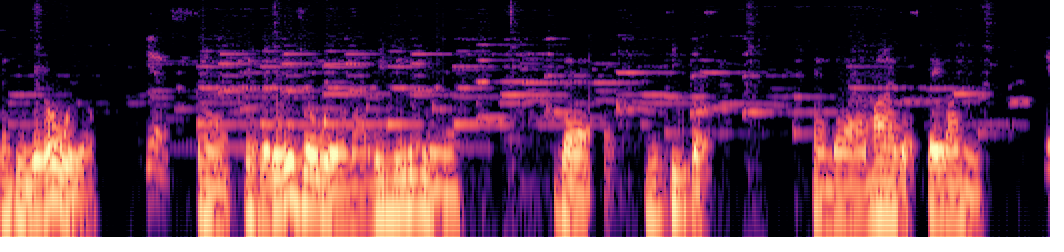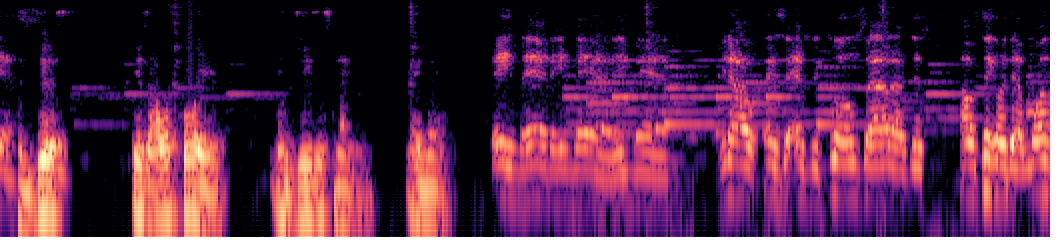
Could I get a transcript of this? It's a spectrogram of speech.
and do your will. Yes. And if it is your will that we meet again, that you keep us and that our minds are stayed on you. Yes. And this is our prayer in Jesus' name. Amen. Amen. Amen. Amen. You know, as as we close out, I just I was thinking of that one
